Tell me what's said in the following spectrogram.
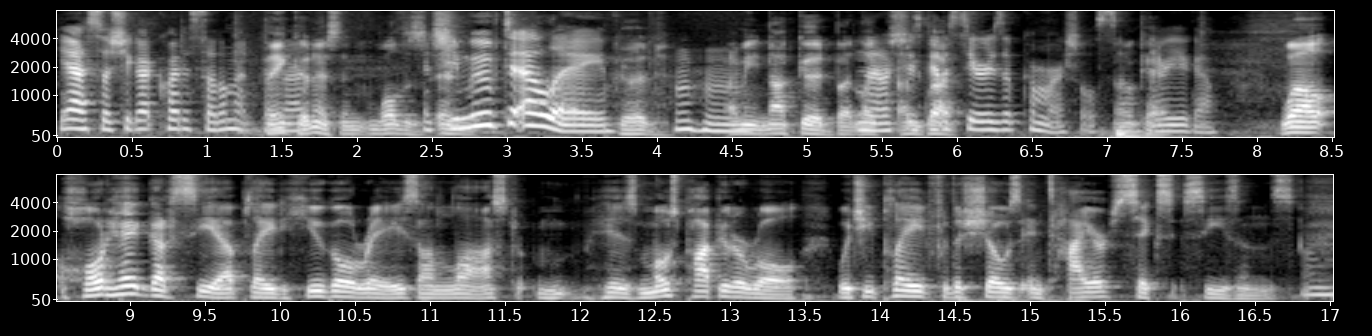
Yeah, so she got quite a settlement from Thank that. goodness. And well deserved. And she moved to LA. Good. I mean, not good, but like now I'm she's got a series of commercials. So Okay. there you go. Well, Jorge Garcia played Hugo Reyes on Lost, his most popular role, which he played for the show's entire six seasons. Mm.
